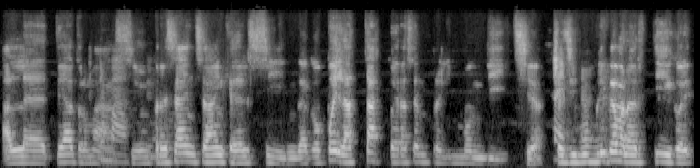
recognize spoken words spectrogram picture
al Teatro Massimo, in presenza anche del sindaco, poi l'attacco era sempre l'immondizia, cioè eh. si pubblicavano articoli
